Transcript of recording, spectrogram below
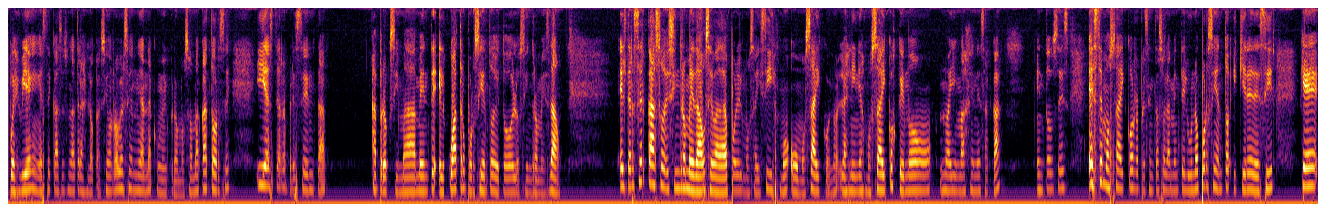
Pues bien, en este caso es una traslocación robertsoniana con el cromosoma 14 y este representa aproximadamente el 4% de todos los síndromes Down. El tercer caso de síndrome Down se va a dar por el mosaicismo o mosaico, ¿no? las líneas mosaicos que no, no hay imágenes acá. Entonces, este mosaico representa solamente el 1% y quiere decir que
